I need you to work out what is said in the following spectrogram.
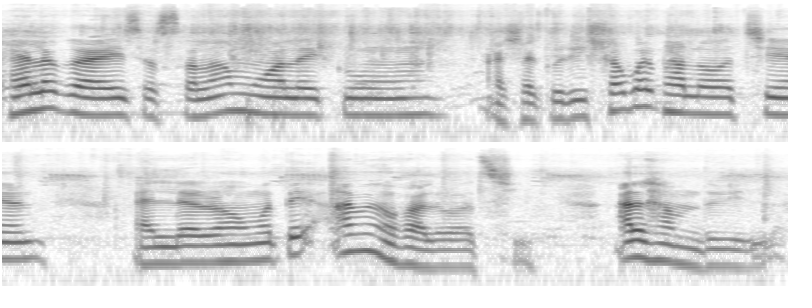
হ্যালো গাইস আসসালামু আলাইকুম আশা করি সবাই ভালো আছেন। আল্লাহর রহমতে আমিও ভালো আছি। আলহামদুলিল্লাহ।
